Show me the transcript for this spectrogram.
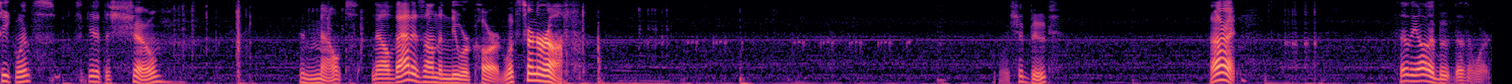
sequence to get it to show. and mount. Now that is on the newer card. Let's turn her off. It should boot. Alright. So the auto boot doesn't work.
